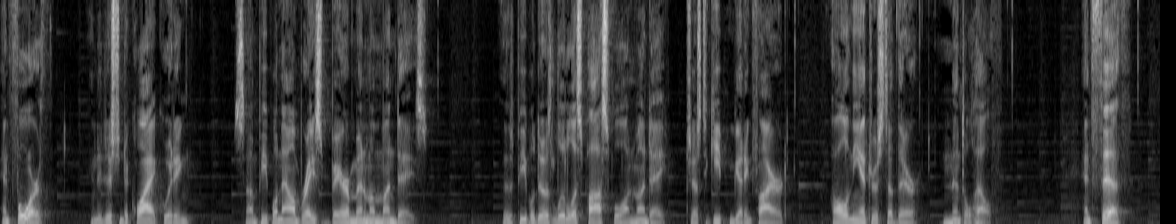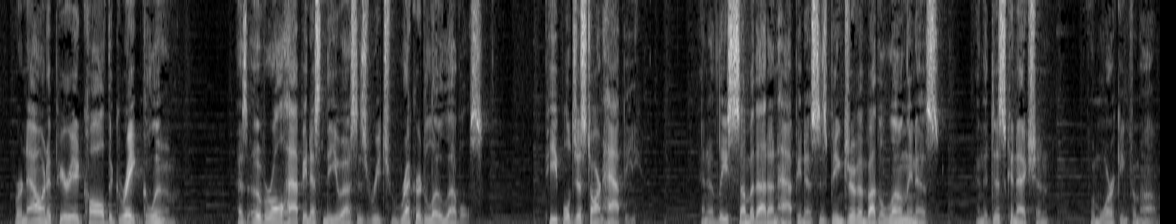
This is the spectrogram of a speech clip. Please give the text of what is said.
And fourth, in addition to quiet quitting, some people now embrace bare minimum Mondays. Those people do as little as possible on Monday just to keep from getting fired, all in the interest of their mental health. And fifth, we're now in a period called the Great Gloom, as overall happiness in the U.S. has reached record low levels. People just aren't happy, and at least some of that unhappiness is being driven by the loneliness and the disconnection from working from home.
